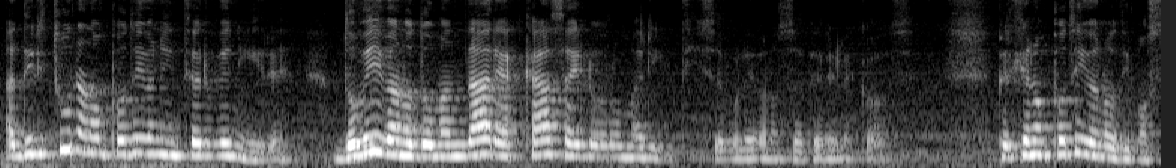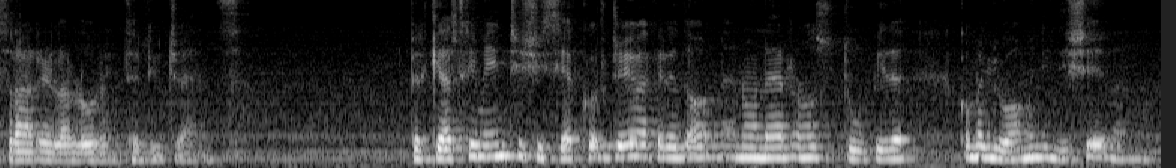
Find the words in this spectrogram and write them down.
addirittura non potevano intervenire, dovevano domandare a casa ai loro mariti se volevano sapere le cose, perché non potevano dimostrare la loro intelligenza, perché altrimenti ci si accorgeva che le donne non erano stupide come gli uomini dicevano.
